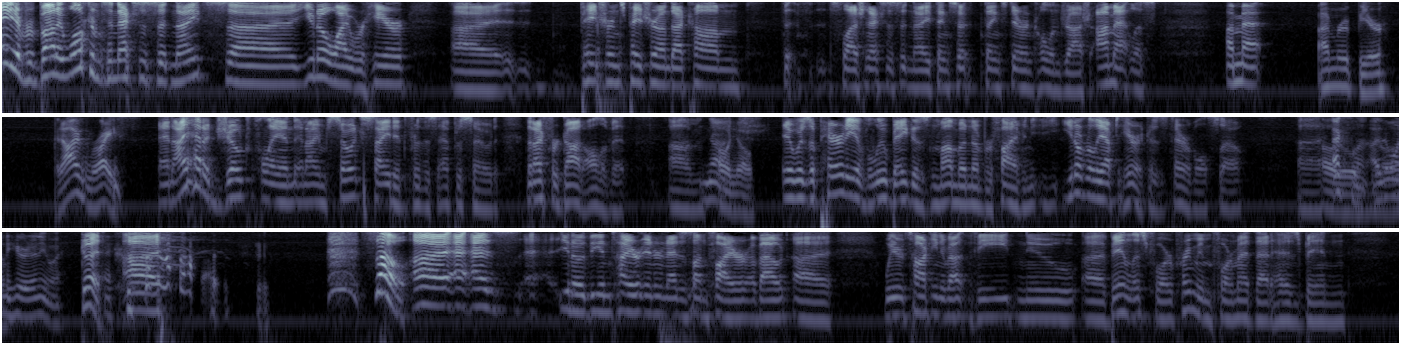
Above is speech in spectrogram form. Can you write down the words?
Hey, everybody, welcome to Nexus at Nights. Uh, you know why we're here. Uh, patrons, patreon.com th- slash Nexus at Night. Thanks, thanks, Darren, Cole, and Josh. I'm Atlas. I'm Matt. I'm root beer. And I'm Rice. And I had a joke planned, and I'm so excited for this episode that I forgot all of it. Um, No. Oh no. It was a parody of Lou Bega's Mambo Number Five, and y- you don't really have to hear it because it's terrible. So, uh, Oh, Excellent. I no. don't want to hear it anyway. Good. Uh, so, uh, as uh, you know, the entire internet is on fire about. Uh, we are talking about the new uh, ban list for premium format that has been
